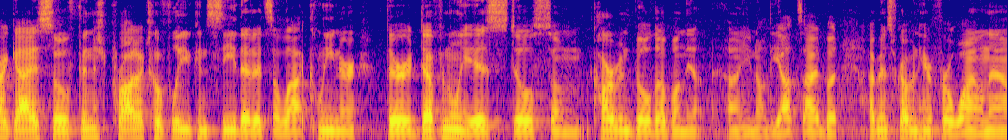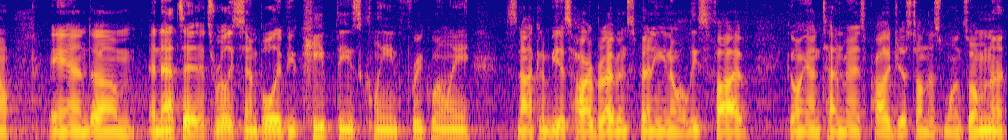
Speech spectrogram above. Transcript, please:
Alright guys, so finished product. Hopefully you can see that it's a lot cleaner. There definitely is still some carbon buildup on the uh, you know the outside, but I've been scrubbing here for a while now, and um, and that's it. It's really simple. If you keep these clean frequently, it's not going to be as hard. But I've been spending you know at least five, going on 10 minutes probably just on this one. So I'm gonna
